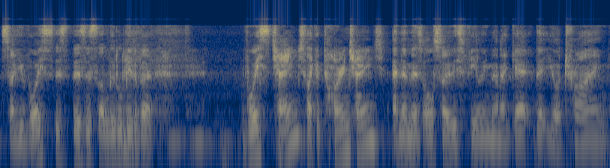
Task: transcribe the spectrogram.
So your voice is there's this a little bit of a voice change, like a tone change, and then there's also this feeling that I get that you're trying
